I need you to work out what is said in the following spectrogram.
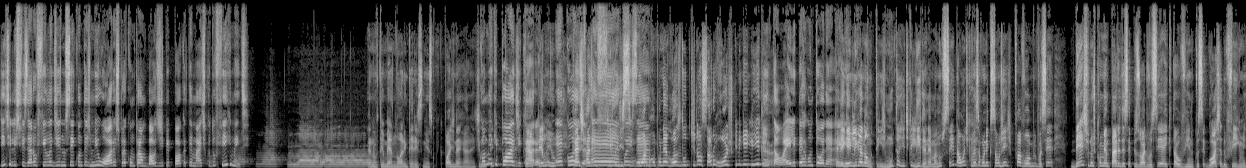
gente, eles fizeram fila de não sei quantas mil horas pra comprar um balde de pipoca temático do Figment. Eu não tenho o menor interesse nisso. Como é que pode, né, cara? Como é tem, que pode, tem cara? apelo Não- nenhum. É Cara, coisa. eles fazem é, fila de 5 é. horas pra comprar um negócio do dinossauro roxo que ninguém liga. Então, aí ele perguntou, né? Aí ninguém ele- liga, não. Tem muita gente que liga, né? Mas não sei da onde que vem É. essa conexão. Gente, por favor, você deixe nos comentários desse episódio, você aí que tá ouvindo, que você gosta do Figment,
